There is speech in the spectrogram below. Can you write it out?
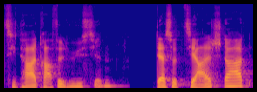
Zitat Raffelhüschen Der Sozialstaat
